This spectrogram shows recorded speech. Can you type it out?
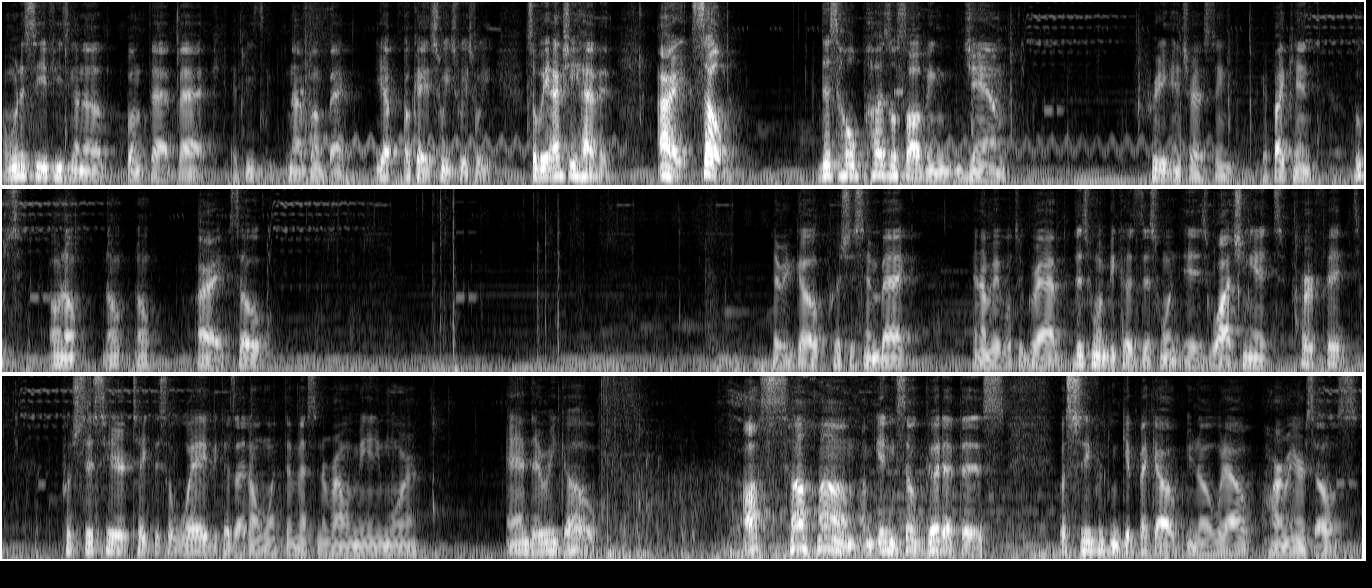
I want to see if he's going to bump that back. If he's not bump back. Yep, okay, sweet, sweet, sweet. So we actually have it. Alright, so... This whole puzzle solving jam... Pretty interesting. If I can... Oops. Oh, no. No, no. Alright, so... There we go. Pushes him back. And I'm able to grab this one because this one is watching it. Perfect. Push this here. Take this away because I don't want them messing around with me anymore. And there we go. Awesome. I'm getting so good at this. Let's see if we can get back out, you know, without harming ourselves.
